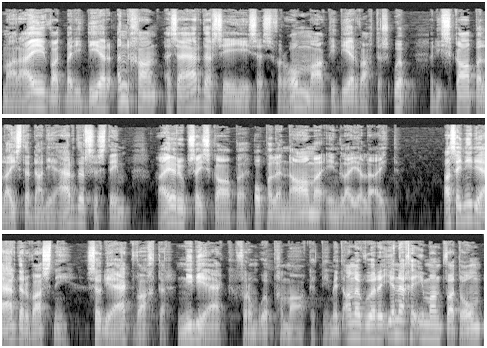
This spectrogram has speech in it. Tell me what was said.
Maar hy wat by die deur ingaan, is 'n herder sê Jesus. Vir hom maak die deurwagters oop. Die skape luister na die herder se stem. Hy roep sy skape op hulle name en lei hulle uit. As hy nie die herder was nie, sou die hekwagter nie die hek vir hom oopgemaak het nie. Met ander woorde, enige iemand wat hom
